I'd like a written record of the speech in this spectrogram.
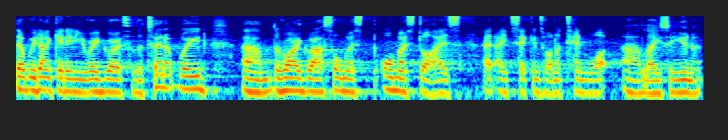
that we don't get any regrowth of the turnip weed. Um, the ryegrass almost, almost dies at eight seconds on a 10 watt uh, laser unit.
